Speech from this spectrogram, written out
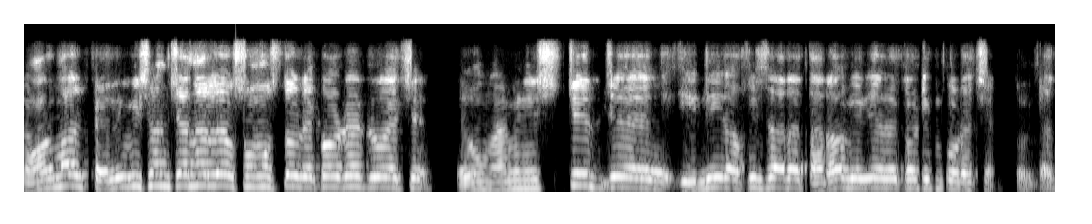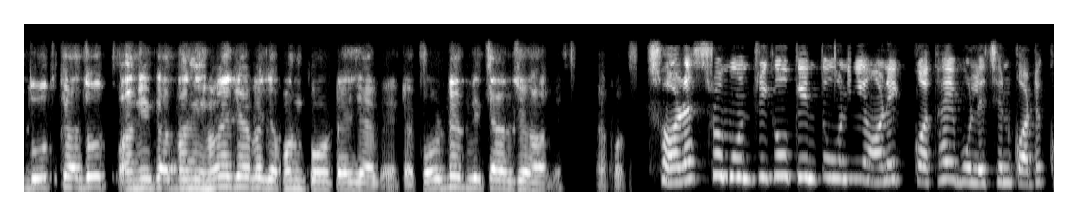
নর্মাল টেলিভিশন চ্যানেলেও সমস্ত রেকর্ডেড রয়েছে। এবং আমি নিশ্চিত যে ইডির অফিসাররা তারাও ভিডিও রেকর্ডিং করেছেন। তো এটা দুধ কা দুধ পানি কা পানি হয়ে যাবে যখন কোর্টে যাবে। এটা কোর্টের বিচার্য হবে এখন। স্বরাষ্ট্রমন্ত্রীকেও কিন্তু উনি অনেক কথাই বলেছেন কটাক্ষ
